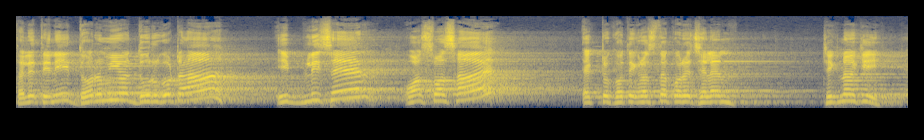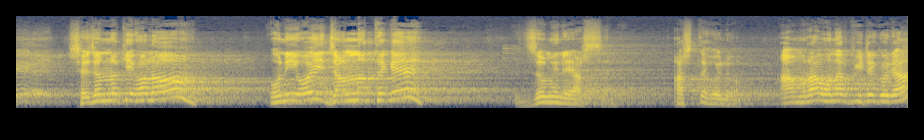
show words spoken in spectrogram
তাহলে তিনি ধর্মীয় দুর্গটা ইবলিসের ওয়াসওয়াসায় একটু ক্ষতিগ্রস্ত করেছিলেন। ঠিক নয় কি? সেজন্য কি হলো? উনি ওই জান্নাত থেকে জমিনে আসছেন আসতে হইল। আমরা ওনার পিঠে কইরা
